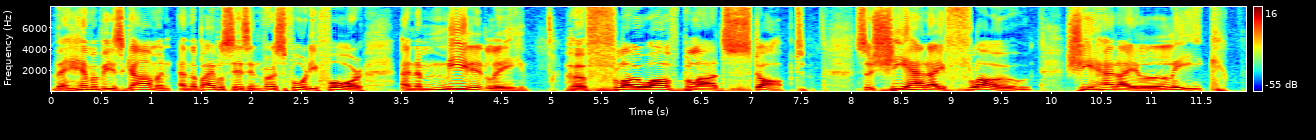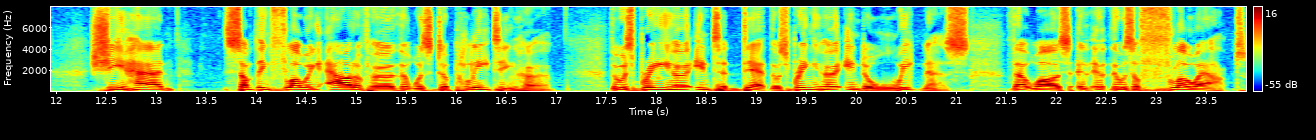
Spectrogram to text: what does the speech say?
the hem of his garment and the bible says in verse 44 and immediately her flow of blood stopped. So she had a flow, she had a leak, she had something flowing out of her that was depleting her, that was bringing her into debt, that was bringing her into weakness. That was, it, it, there was a flow out.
